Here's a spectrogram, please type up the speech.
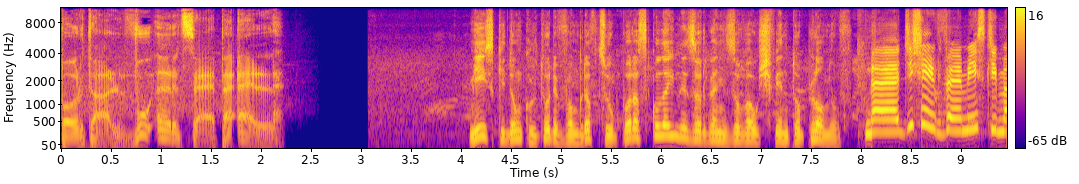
Portal wrc.pl Miejski Dom Kultury w Wągrowcu po raz kolejny zorganizował Święto Plonów. E, Dzisiaj w Miejskim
